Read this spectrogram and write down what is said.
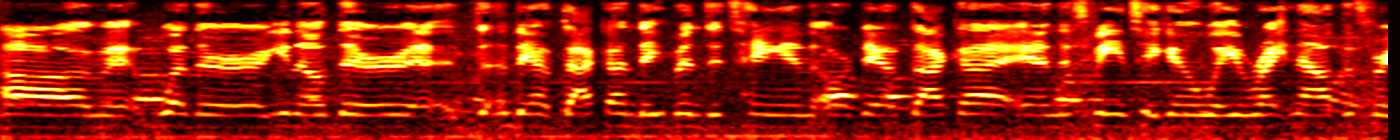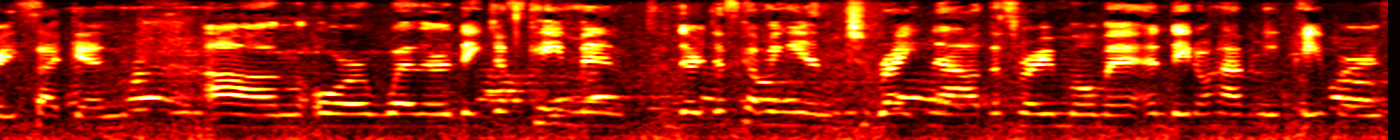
um, whether you know they're they have DACA and they've been detained, or they have DACA and it's being taken away right now, this very second, um, or whether they just came in, they're just coming in right now, this very moment, and they don't have any papers.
